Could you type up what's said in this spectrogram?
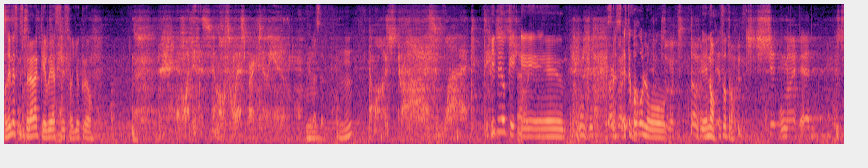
O tienes que esperar a que veas eso, yo creo. Symbols whisper to you? Pudiera ser. Ujú. Come on, Strauss. What? Y te digo que eh, es- este juego lo... eh, no, es otro. Nos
